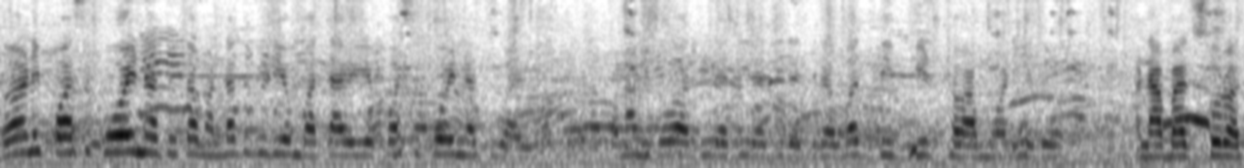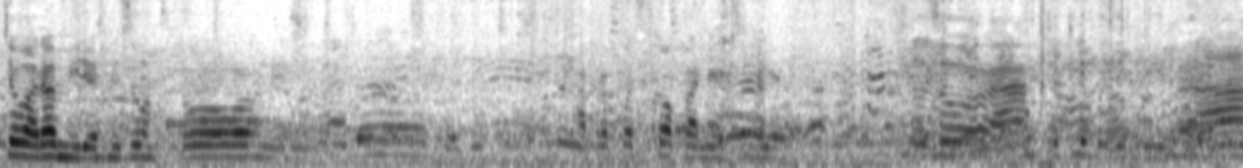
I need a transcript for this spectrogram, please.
ઘણી પછી કોઈ નહોતું, તમને નહોતું વીડિયો બતાવ્યું, એ પછી કોઈ નહોતું આવ્યું. પણ આમ જો ધીરે ધીરે ધીરે ધીરે બધી ભીડ થવા મળી જો. અને આ બાજુ સોરો ચવા રમી રહે જો. તો આપણે કને છીએ તો જો આ કેટલી બધી ભીડ, હા.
